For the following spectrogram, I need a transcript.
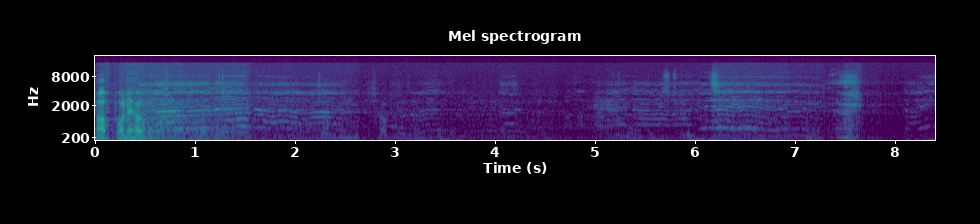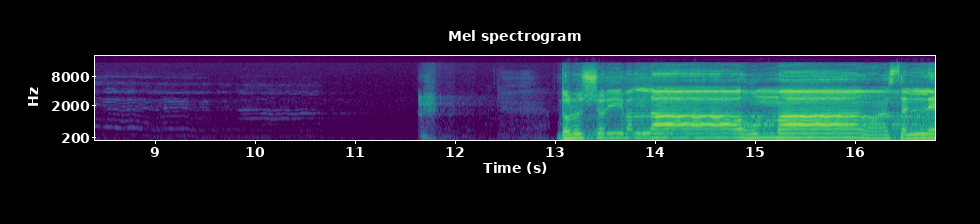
সব পরে হবে। দরুদ শরীফ আল্লাহুম্মা সাল্লি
